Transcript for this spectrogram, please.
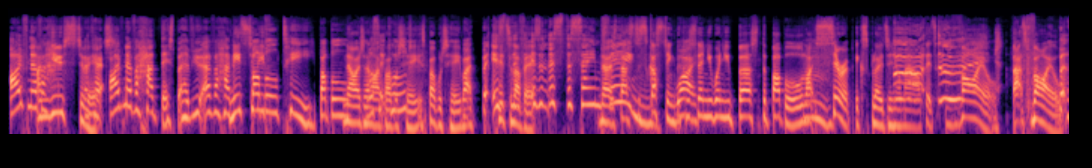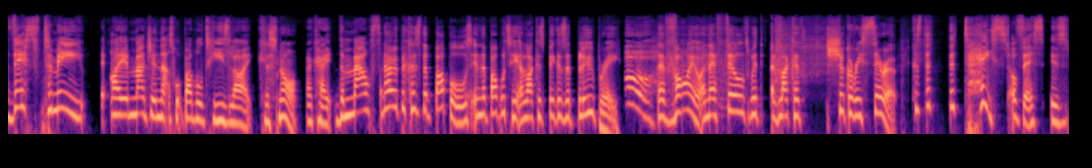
I've never. I'm used to okay, it. I've never had this, but have you ever had Needs to be- bubble tea? Bubble? No, I don't like bubble called? tea. It's bubble tea. My Right, but is kids this, love it. Isn't this the same no, thing? that's disgusting because Why? then you when you burst the bubble, like hmm. syrup explodes in your mouth. It's vile. That's vile. But this, to me, I imagine that's what bubble tea's like. it's not. Okay, the mouth. No, because the bubbles in the bubble tea are like as big as a blueberry. Oh, They're vile and they're filled with uh, like a sugary syrup. because the the taste of this is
